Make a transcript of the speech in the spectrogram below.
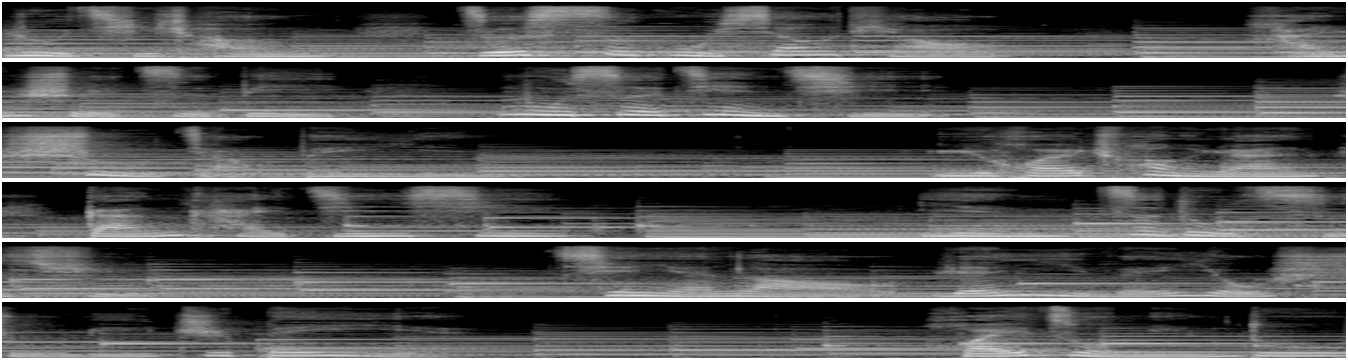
入其城，则四顾萧条，寒水自闭，暮色渐起，数角悲吟。予怀怆然，感慨今夕，因自度此曲。千言老人以为有属离之悲也。淮左名都，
